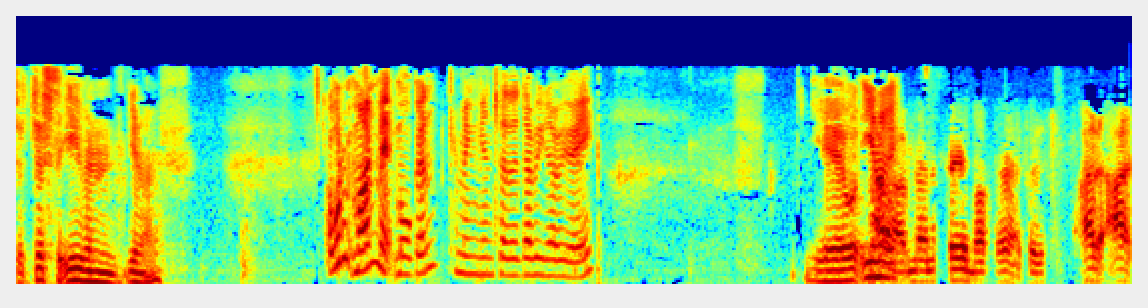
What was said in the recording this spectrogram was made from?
just, just to even, you know. I wouldn't mind Matt Morgan coming into the. WWE. Yeah, well, you know. I don't have to say about that because I, I,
